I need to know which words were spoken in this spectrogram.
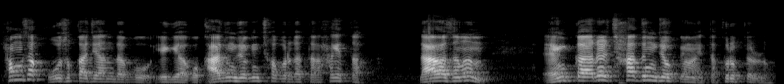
형사 고소까지 한다고 얘기하고 가중적인 처벌을 갖다가 하겠다. 나아가서는 앵가를 차등 적용하겠다. 그룹별로.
